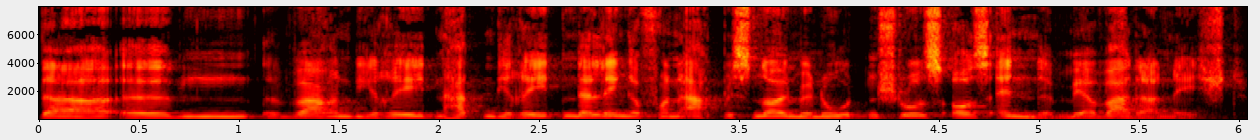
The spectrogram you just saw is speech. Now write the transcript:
Da ähm, waren die Reden, hatten die Reden der Länge von acht bis neun Minuten Schluss aus Ende. Mehr war da nicht.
